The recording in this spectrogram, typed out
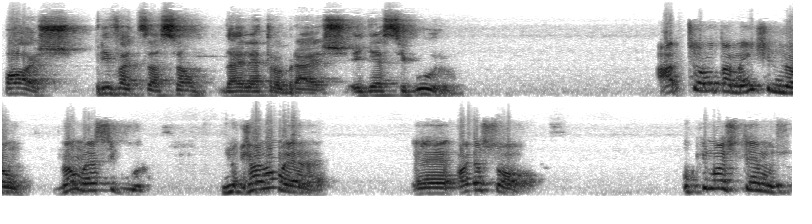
pós-privatização da Eletrobras, ele é seguro? Absolutamente não. Não é seguro. Já não era. É, olha só, o que nós temos?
